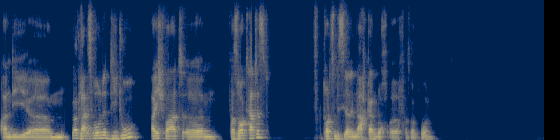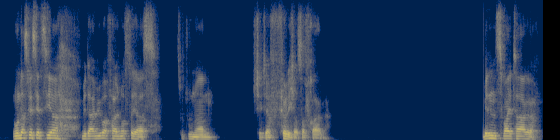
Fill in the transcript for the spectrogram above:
an die ähm, Platzwunde. Platzwunde, die du, Eichwart, ähm, versorgt hattest. Trotzdem ist sie dann im Nachgang noch äh, versorgt worden. Nun, dass wir es jetzt hier mit einem Überfall Nostrias zu tun haben, steht ja völlig außer Frage. Binnen zwei Tage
